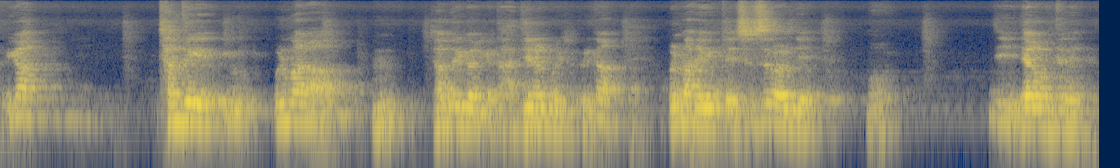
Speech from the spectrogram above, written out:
그러니까 잠들기 얼마나 음? 잠들기 하니까 다 되는 거죠. 그러니까 얼마나 이때 스스로 이제 뭐 이제 내가 볼 때는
